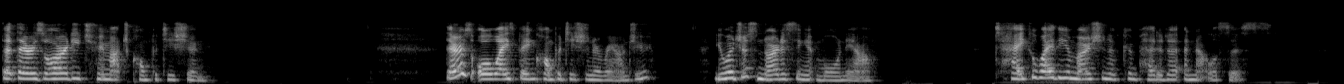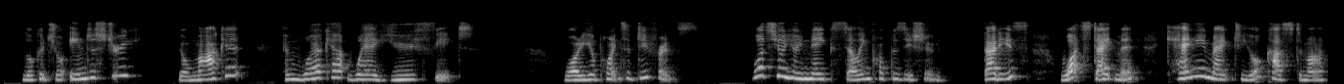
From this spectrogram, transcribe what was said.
that there is already too much competition. There has always been competition around you. You are just noticing it more now. Take away the emotion of competitor analysis. Look at your industry, your market, and work out where you fit. What are your points of difference? What's your unique selling proposition? That is, what statement can you make to your customer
